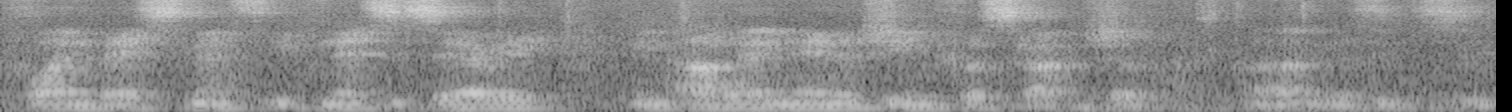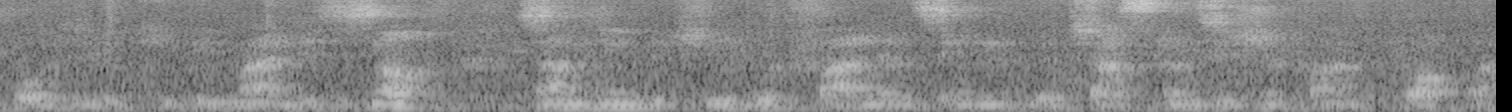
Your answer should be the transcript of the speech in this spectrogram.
for investments if necessary in other in energy infrastructure. Uh, and I think this is important to keep in mind. This is not something which we would finance in the Just Transition Fund proper.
